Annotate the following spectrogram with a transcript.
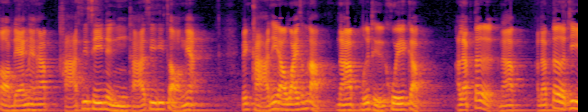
กรอบแดงนะครับ ขา CC 1ขา CC 2เนี่ยเป็นขาที่เอาไว้สำหรับนะครับมือถือคุยกับอะแดปเตอร์นะครับ อะแดปเตอร์ที่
